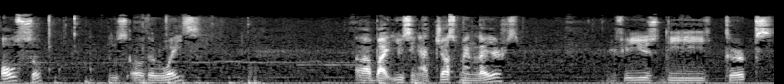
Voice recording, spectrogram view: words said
also use other ways uh, by using adjustment layers. If you use the curves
